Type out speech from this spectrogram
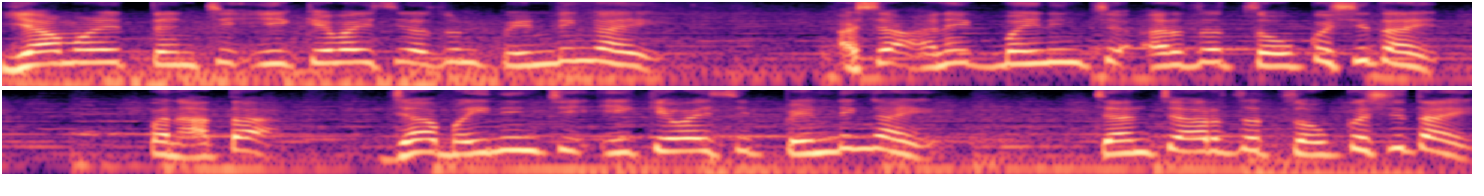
यामुळे त्यांची ई के वाय सी अजून पेंडिंग आहे. अशा अनेक बहिणींचे अर्ज चौकशीत आहेत. पण आता ज्या बहिणींची e K Y C pending आहे ज्यांचे अर्ज चौकशीत आहे.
